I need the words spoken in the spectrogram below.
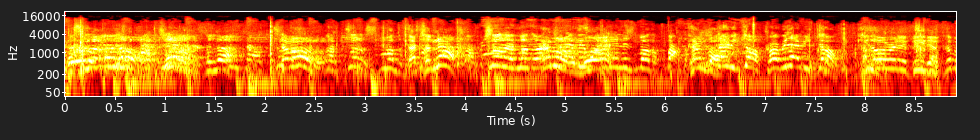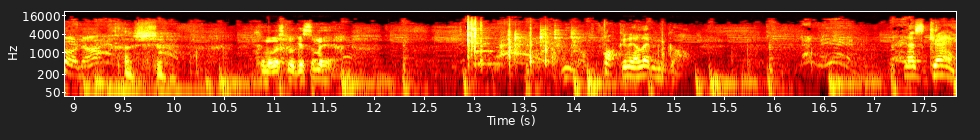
That's enough. That's enough. Come on. I'll kill this motherfucker! That's enough. Kill that motherfucker! Come on, Everybody boy. in this motherfucker! Come on. Let me go, Kirby! Let me go! He's already beat up. Come on now. Oh, shit. Come on, let's go get some air. You know, fucking hell, let me go. Let's gang.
